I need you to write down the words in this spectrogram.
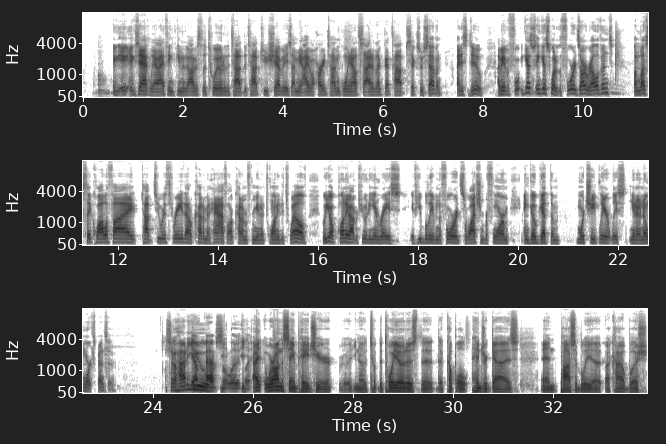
Exactly. And I think, you know, obviously the Toyota, the top the top two Chevys, I mean, I have a hard time going outside of like that top six or seven. I just do. I mean, before guess and guess what? The Fords are relevant unless they qualify top two or three. That'll cut them in half. I'll cut them from you know twenty to twelve. But you have plenty of opportunity in race if you believe in the Fords to watch them perform and go get them more cheaply or at least you know no more expensive. So how do Yep, you? absolutely. I, we're on the same page here. Uh, You know, to, the Toyotas, the the couple Hendrick guys, and possibly a, a Kyle Busch.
